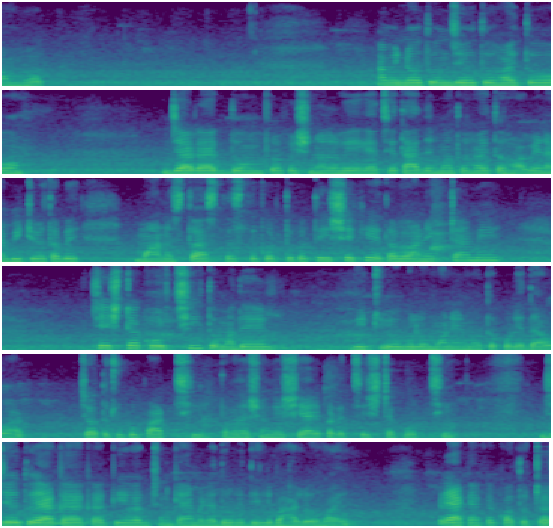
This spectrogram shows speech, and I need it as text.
সম্ভব। আমি নতুন যেহেতু হয়তো যারা একদম প্রফেশনাল হয়ে গেছে, তাদের মতো হয়তো হবে না ভিডিও তবে মানুষ তো আস্তে আস্তে করতে করতেই শেখে। তবে অনেকটা আমি চেষ্টা করছি তোমাদের ভিডিওগুলো মনের মতো করে দেওয়ার। যতটুকু পারছি তোমাদের সঙ্গে শেয়ার করার চেষ্টা করছি। যেহেতু একা একা কেউ একজন ক্যামেরা ধরে দিলে ভালো হয়। আর একা একা কতটা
